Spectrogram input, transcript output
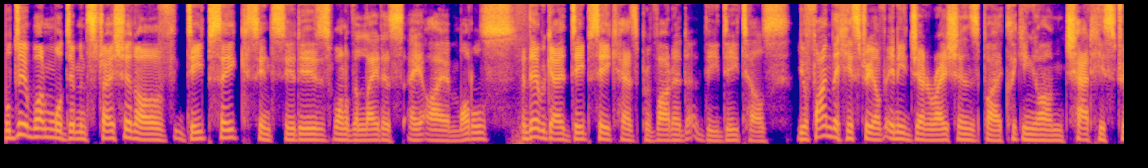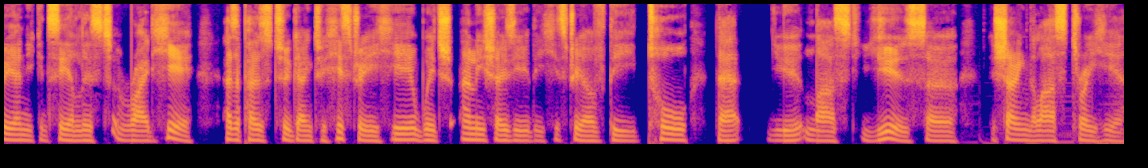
We'll do one more demonstration of DeepSeek since it is one of the latest AI models. And there we go. DeepSeek has provided the details. You'll find the history of any generations by clicking on chat history and you can see a list right here as opposed to going to history here, which only shows you the history of the tool that you last used. So showing the last three here.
